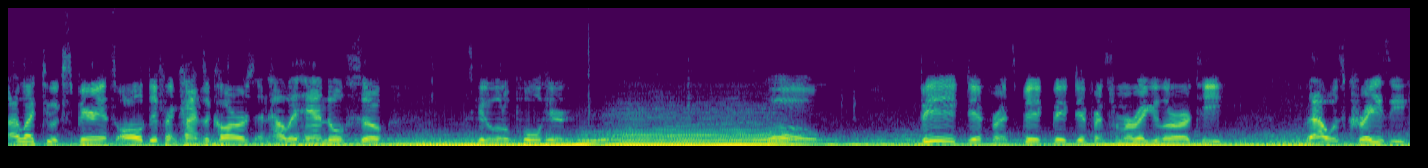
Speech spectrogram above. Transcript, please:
I like to experience all different kinds of cars and how they handle. So let's get a little pull here. Whoa, big difference, big, big difference from a regular RT that was crazy.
